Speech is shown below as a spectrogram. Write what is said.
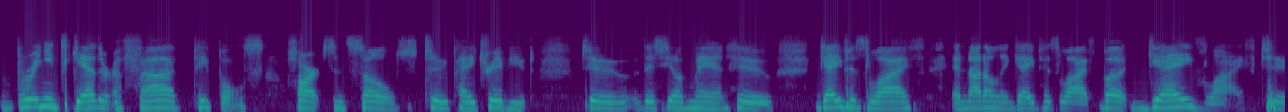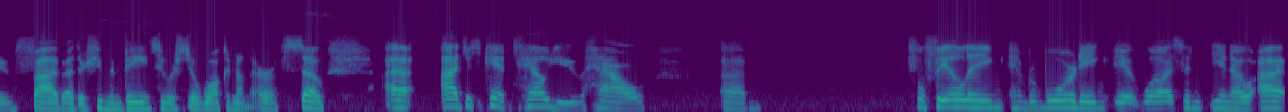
bringing together of five people's hearts and souls to pay tribute to this young man who gave his life and not only gave his life but gave life to five other human beings who are still walking on the earth. So uh, i just can't tell you how um, fulfilling and rewarding it was. And you know i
